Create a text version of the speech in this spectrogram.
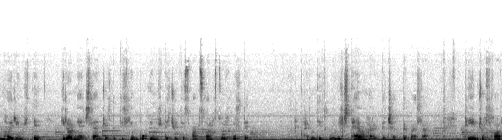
Энэ хоёр эмэгтэй гэр орны ажлаа амжуулдаг дэлхийн бүх эмэгтэйчүүдээс онцгойрох зүйлгүй л дээ. Харин тэд үргэлж тайван харагдаж чаддаг байлаа. Тийм ч болохоор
